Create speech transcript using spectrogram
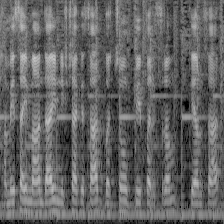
हमेशा ईमानदारी निष्ठा के साथ बच्चों के परिश्रम के अनुसार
